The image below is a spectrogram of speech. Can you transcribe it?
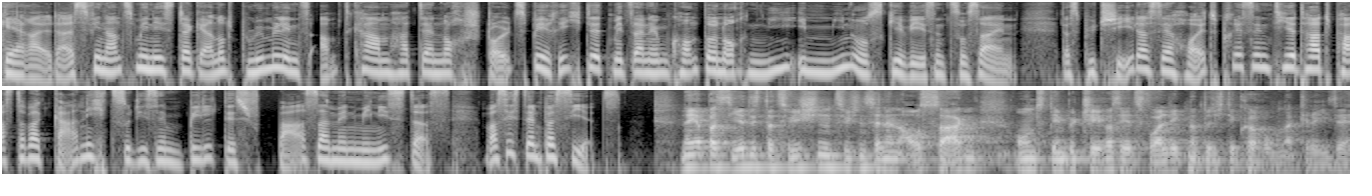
Gerald, als Finanzminister Gernot Blümel ins Amt kam, hat er noch stolz berichtet, mit seinem Konto noch nie im Minus gewesen zu sein. Das Budget, das er heute präsentiert hat, passt aber gar nicht zu diesem Bild des sparsamen Ministers. Was ist denn passiert? Naja, passiert ist dazwischen, zwischen seinen Aussagen und dem Budget, was er jetzt vorlegt, natürlich die Corona-Krise.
